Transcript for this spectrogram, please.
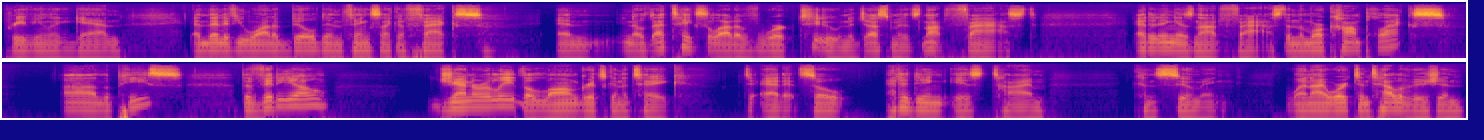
previewing again, and then if you want to build in things like effects, and you know that takes a lot of work too, and adjustment. It's not fast. Editing is not fast, and the more complex uh, the piece, the video, generally, the longer it's going to take to edit. So editing is time consuming when I worked in television,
